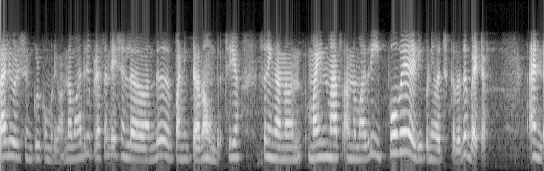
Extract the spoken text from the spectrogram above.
வேல்யூவேஷன் கொடுக்க முடியும்? அந்த மாதிரி ப்ரெசன்டேஷனில் வந்து பண்ணிக்கிட்டா தான் உண்டு சரியா? ஸோ நீங்கள் அந்த மைண்ட் மேப்ஸ் அந்த மாதிரி இப்போவே ரெடி பண்ணி வச்சுக்கிறது பெட்டர் அண்ட்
